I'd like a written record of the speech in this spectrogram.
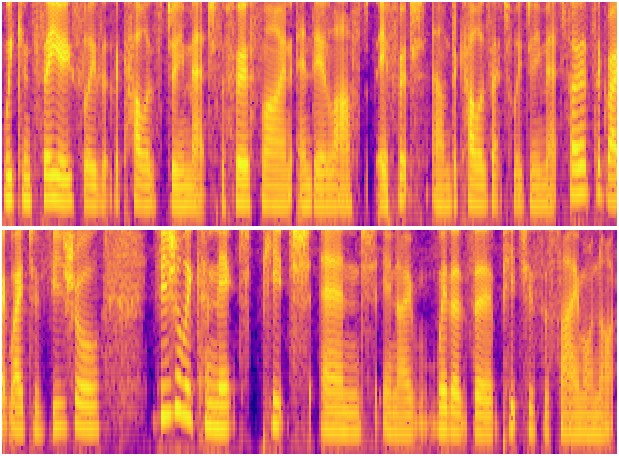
we can see easily that the colours do match the first line and their last effort. Um, the colours actually do match. So that's a great way to visual, visually connect pitch and you know whether the pitch is the same or not.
